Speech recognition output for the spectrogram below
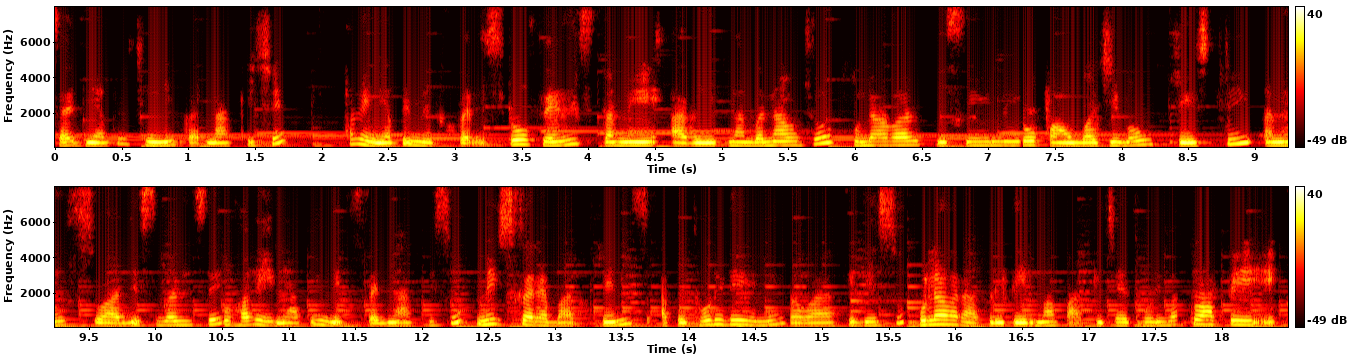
સાઈઝની આપણે ઝીણી કરી નાખી છે. હવે એને આપણે મિક્સ કરીશું. તો ફ્રેન્ડ્સ તમે આવી રીતના બનાવજો. ફુલાવર પીસીને તો પાઉંભાજી બહુ ટેસ્ટી અને સ્વાદિષ્ટ બનશે. તો હવે એને આપણે મિક્સ કરી નાખીશું. મિક્સ કર્યા બાદ ફ્રેન્ડ્સ આપણે થોડી દેર એને રવા રાખી દઈશું. ફુલાવર આપણી તેલમાં પાકી જાય થોડી વાર. તો આપણે એક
